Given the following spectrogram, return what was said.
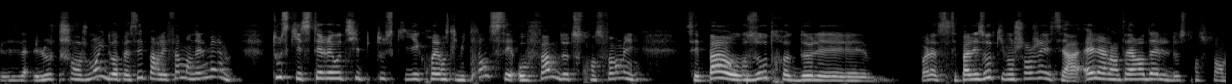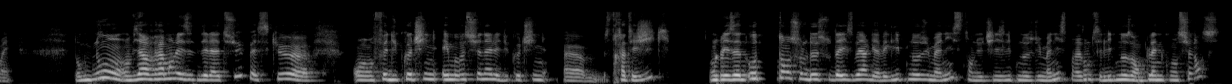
Le changement il doit passer par les femmes en elles-mêmes. Tout ce qui est stéréotype, tout ce qui est croyance limitante, c'est aux femmes de se transformer. C'est pas aux autres de les voilà, c'est pas les autres qui vont changer. C'est à elles à l'intérieur d'elles de se transformer. Donc nous, on vient vraiment les aider là-dessus parce que euh, on fait du coaching émotionnel et du coaching stratégique. On les aide autant sur le dessous d'iceberg avec l'hypnose humaniste. On utilise l'hypnose humaniste, par exemple, c'est l'hypnose en pleine conscience.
